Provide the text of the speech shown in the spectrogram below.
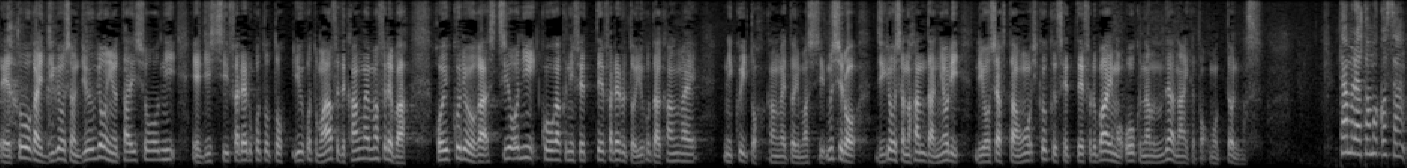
えー、当該事業者の従業員を対象に、えー、実施されることということも合わせて考えますれば、保育料が必要に高額に設定されるということは考えにくいと考えておりますし、むしろ事業者の判断により利用者負担を低く設定する場合も多くなるのではないかと思っております。田村智子さん。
